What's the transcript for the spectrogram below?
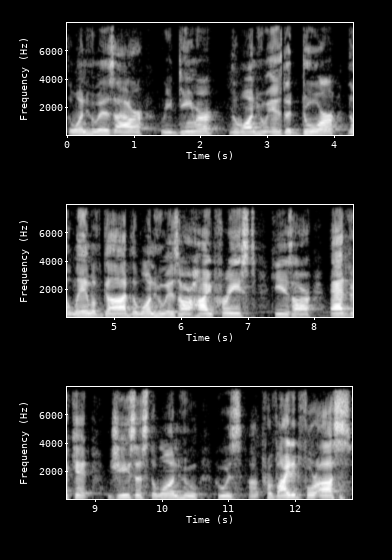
the one who is our redeemer, the one who is the door, the Lamb of God, the one who is our high priest. He is our advocate. Jesus, the one who, who is uh, provided for us,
